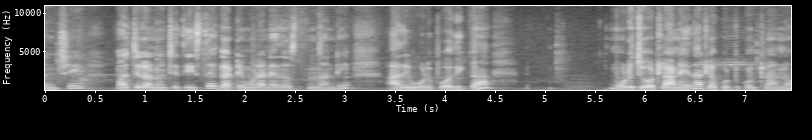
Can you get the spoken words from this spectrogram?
నుంచి మధ్యలో నుంచి తీస్తే గట్టిముడి అనేది వస్తుందండి. అది ఊడిపోదిక మూడు చోట్ల అనేది అట్లా కుట్టుకుంటున్నాను.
